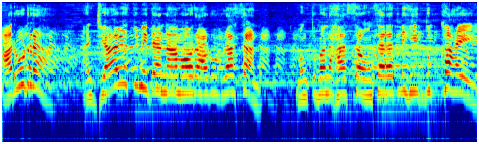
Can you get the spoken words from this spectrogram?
आरूढ राहा. आणि ज्यावेळेस तुम्ही त्या नामावर आरूढ राहसान मग तुम्हाला हा संसारातली ही दुःख आहे.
